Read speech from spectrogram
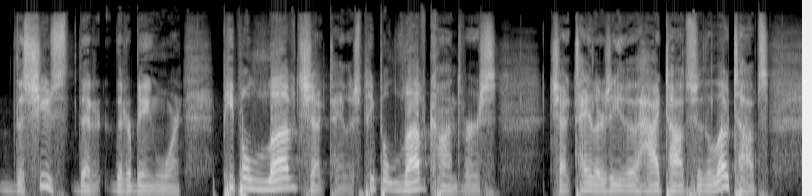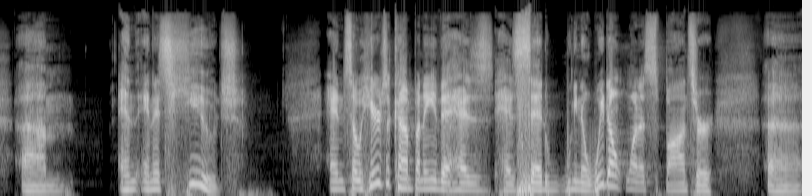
the shoes that that are being worn. People love Chuck Taylors. People love Converse Chuck Taylors, either the high tops or the low tops, um, and and it's huge. And so here's a company that has has said, you know, we don't want to sponsor uh,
